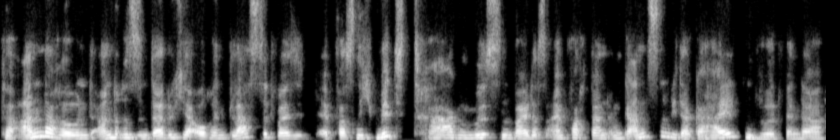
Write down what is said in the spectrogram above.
für andere. Und andere sind dadurch ja auch entlastet, weil sie etwas nicht mittragen müssen, weil das einfach dann im Ganzen wieder gehalten wird, wenn da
